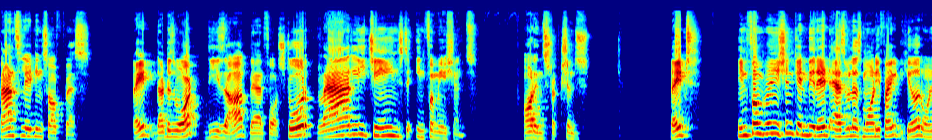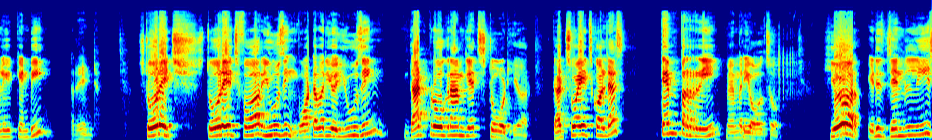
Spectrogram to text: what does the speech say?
translating softwares. Right? That is what these are there for. Store rarely changed informations or instructions. Right? Information can be read as well as modified. Here only it can be read. Storage. Storage for using whatever you're using, that program gets stored here. That's why it's called as temporary memory also. Here it is generally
